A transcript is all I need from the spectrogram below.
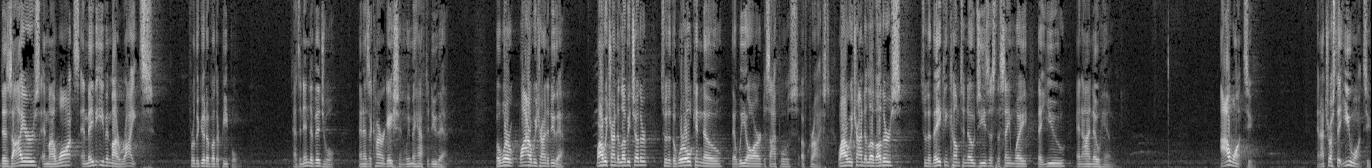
desires and my wants and maybe even my rights for the good of other people. As an individual and as a congregation, we may have to do that. But what, why are we trying to do that? Why are we trying to love each other? So that the world can know that we are disciples of Christ. Why are we trying to love others? So that they can come to know Jesus the same way that you and I know him. I want to, and I trust that you want to,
